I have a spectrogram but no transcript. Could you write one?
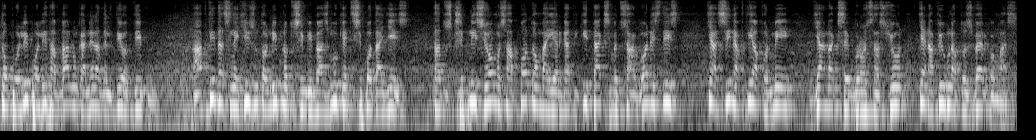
Το πολύ πολύ θα βγάλουν κανένα δελτίο τύπου. Αυτοί θα συνεχίζουν τον ύπνο του συμβιβασμού και της υποταγής. Θα τους ξυπνήσει όμως απότομα η εργατική τάξη με τους αγώνες της και ας είναι αυτή η αφορμή για να ξεμπροστασιούν και να φύγουν από το σβέρκο μας.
